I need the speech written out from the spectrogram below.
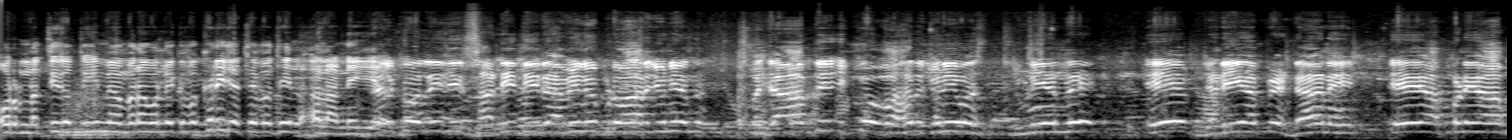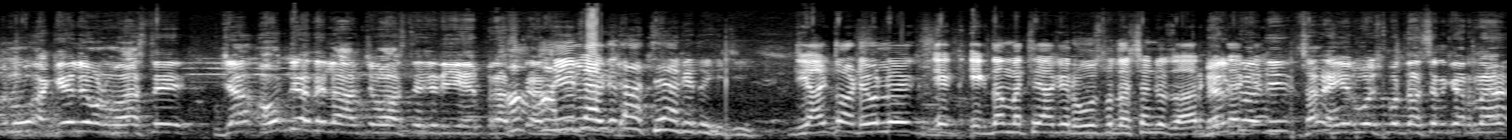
ਔਰ 29 ਤੋਂ 30 ਮੈਂਬਰਾਂ ਵੱਲੋਂ ਇੱਕ ਵੱਖਰੀ ਜਥੇਬੰਦੀ ਐਲਾਨੀ ਗਈ ਹੈ। ਬਿਲਕੁਲ ਨਹੀਂ ਜੀ ਸਾਡੀ ਦੀ ਰੈਵਨਿਊ ਪਟਵਾਰ ਯੂਨੀਅਨ ਪੰਜਾਬ ਦੀ ਇੱਕੋ ਵਾਹਦ ਯੂਨੀਅਨ ਨੇ ਇਹ ਜਿਹੜੀਆਂ ਭੇਡਾਂ ਨੇ ਇਹ ਆਪਣੇ ਆਪ ਨੂੰ ਅੱਗੇ ਲਿਆਉਣ ਵਾਸਤੇ ਜਾਂ ਅਹੁਦਿਆਂ ਦੇ ਲਾਲਚ ਵਾਸਤੇ ਜਿਹੜੀ ਇਹ ਪ੍ਰੈਸ ਕਰਦੀ ਲੱਗਦਾ ਇੱਥੇ ਆ ਕੇ ਤੁਸੀਂ ਜੀ। ਜੀ ਅੱਜ ਤੁਹਾਡੇ ਵੱਲੋਂ ਇੱਕ- ਇੱਕ ਇੱਕਦਮ ਇੱਥੇ ਆ ਕੇ ਰੋਸ ਪ੍ਰਦਰਸ਼ਨ ਜੋ ਜ਼ਾਹਰ ਕੀਤਾ ਬਿਲਕੁਲ ਜੀ ਸਾ- ਅਸੀਂ ਰੋਸ ਪ੍ਰਦਰਸ਼ਨ ਕਰਨਾ ਹੈ।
